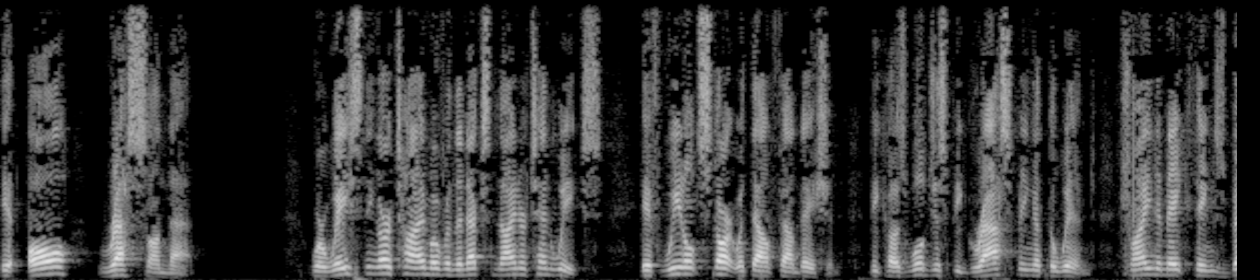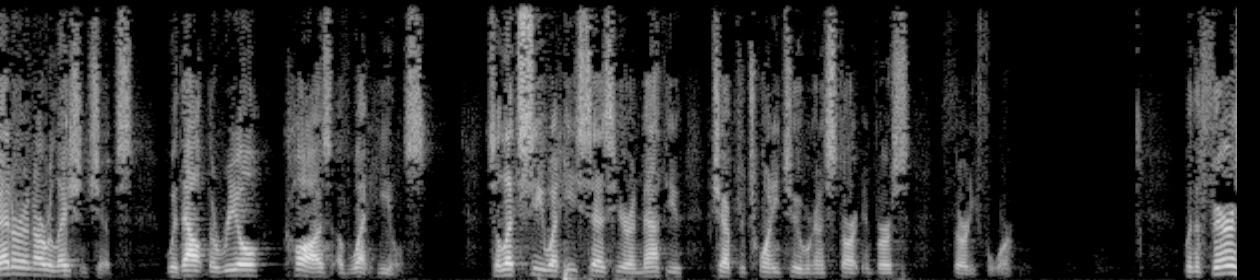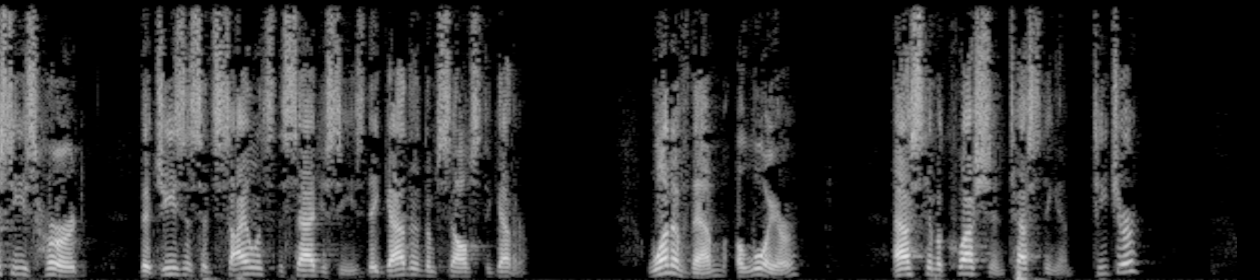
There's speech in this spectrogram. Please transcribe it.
It all rests on that. We're wasting our time over the next nine or ten weeks if we don't start without foundation because we'll just be grasping at the wind, trying to make things better in our relationships without the real cause of what heals. So let's see what he says here in Matthew chapter 22. We're going to start in verse 34. When the Pharisees heard that Jesus had silenced the Sadducees, they gathered themselves together. One of them, a lawyer, asked him a question, testing him Teacher,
